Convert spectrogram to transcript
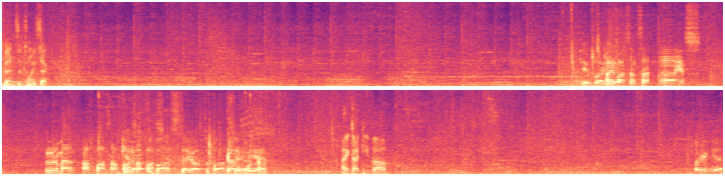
Defensive 20 seconds. Get bladed Hi, up. boss outside. Uh, yes. Moving him out. Off boss, off boss, Get off off the boss. boss, stay off the boss, Get stay off the in the war- end. I got Devo. Very good.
